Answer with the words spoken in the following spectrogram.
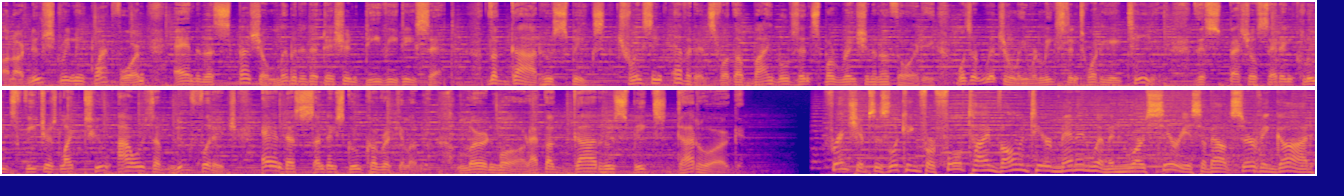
on our new streaming platform and in a special limited edition DVD set. The God Who Speaks, Tracing Evidence for the Bible's Inspiration and Authority, was originally released in 2018. This special set includes features like two hours of new footage and a Sunday school curriculum. Learn more at thegodwhospeaks.org. Friendships is looking for full time volunteer men and women who are serious about serving God,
